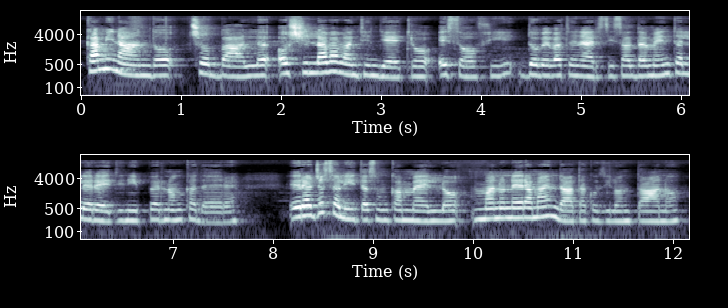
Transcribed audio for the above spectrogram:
Camminando, Ciobal oscillava avanti e indietro e Sophie doveva tenersi saldamente alle redini per non cadere. Era già salita su un cammello, ma non era mai andata così lontano.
